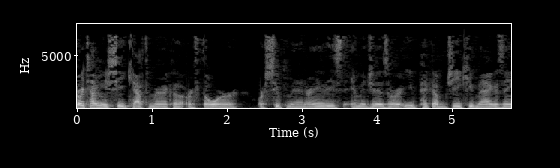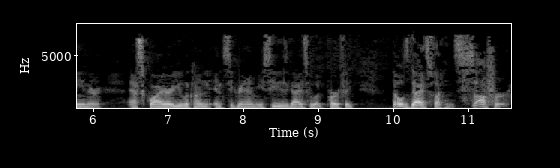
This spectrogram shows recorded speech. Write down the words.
Every time you see Captain America or Thor or Superman or any of these images, or you pick up GQ magazine or Esquire, you look on Instagram, you see these guys who look perfect. Those guys fucking suffer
